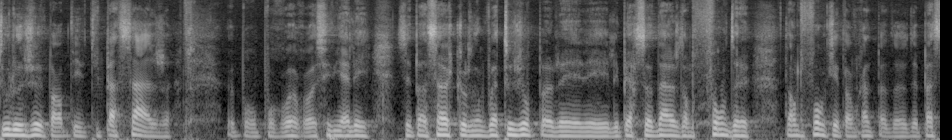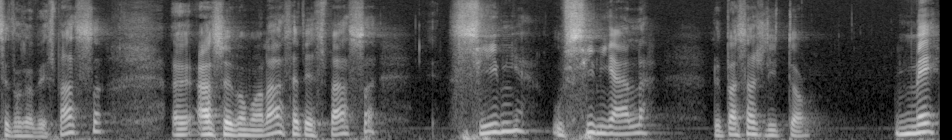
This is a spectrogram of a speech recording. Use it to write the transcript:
tout le jeu, par exemple, du passage, pour, pour signaler ce passage que l'on voit toujours les, les, personnages dans le, fond de, dans le fond qui est en train de, passer dans un espace. Euh, à ce moment-là, cet espace signe ou signale le passage du temps mais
